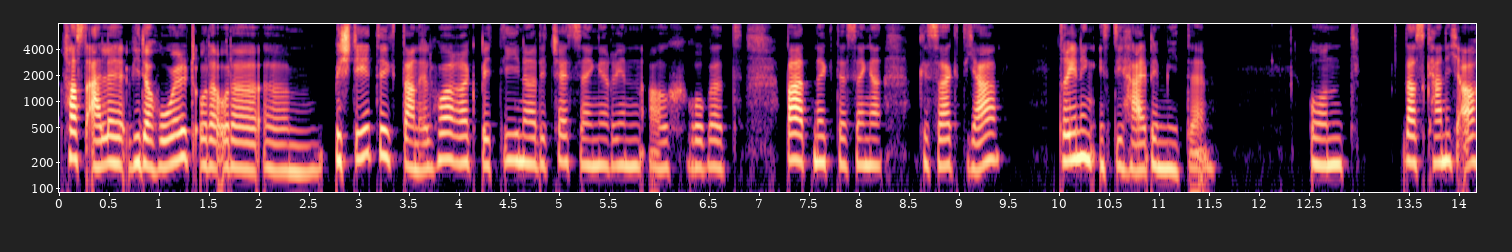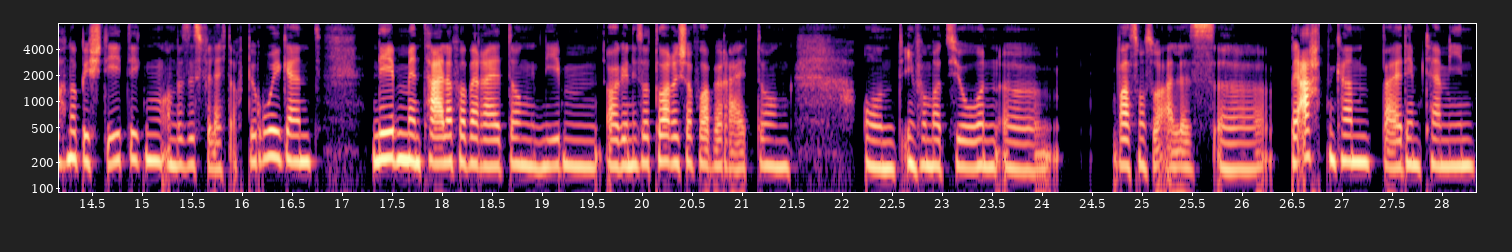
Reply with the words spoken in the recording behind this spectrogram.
fast alle wiederholt oder, oder ähm, bestätigt. Daniel Horak, Bettina, die Jazzsängerin, auch Robert Bartneck, der Sänger, gesagt, ja, Training ist die halbe Miete. Und das kann ich auch nur bestätigen und das ist vielleicht auch beruhigend. Neben mentaler Vorbereitung, neben organisatorischer Vorbereitung und Information, äh, was man so alles äh, beachten kann bei dem Termin,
